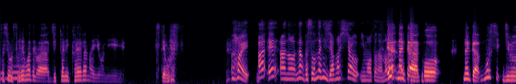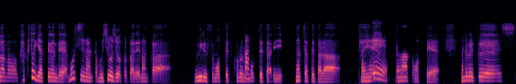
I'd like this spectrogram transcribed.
私もそれえまでは実家に帰らないようにしてます。ーはい。あ、え、あの、なんかそんなに邪魔しちゃう？妹なの？いや、なんか、こう、なんか、もし、自分、あの、格闘技やってるんで、もしなんか無症状とかで、なんか、ウイルス持って、コロナあ。持ってたり、なっちゃってたら、大え変え。だなと思って、なるべくし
